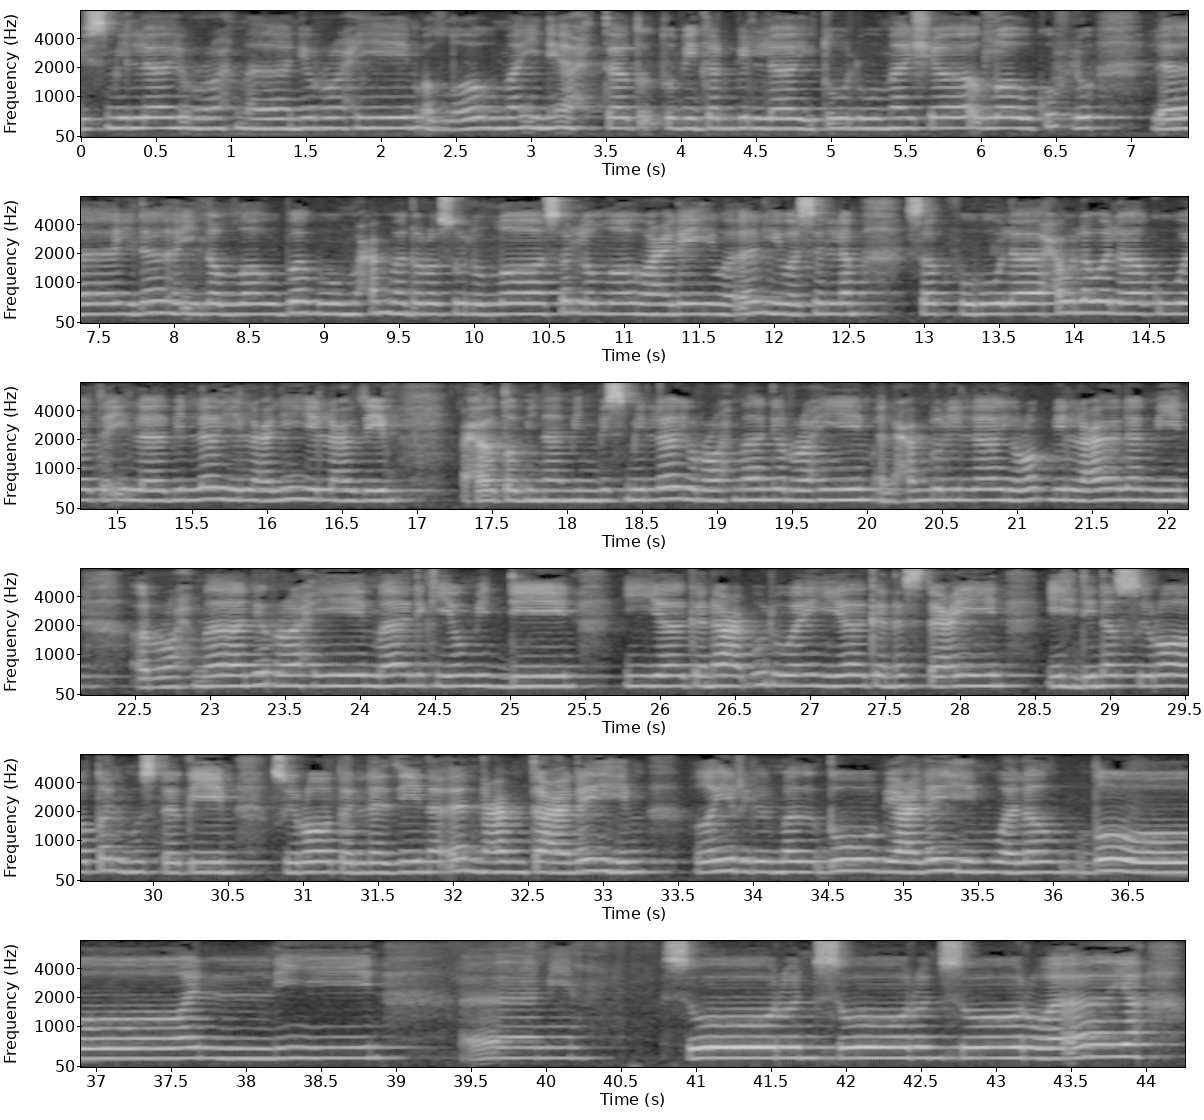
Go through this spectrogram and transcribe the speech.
بسم الله الرحمن الرحيم اللهم إني أحتاطت بدرب الله طول ما شاء الله كفله لا إله إلا الله باب محمد رسول الله صلى الله عليه وآله وسلم سقفه لا حول ولا قوة إلا بالله العلي العظيم أحاط بنا من بسم الله الرحمن الرحيم. الحمد لله رب العالمين. الرحمن الرحيم. مالك يوم الدين. إياك نعبد وإياك نستعين. اهدنا الصراط المستقيم. صراط الذين أنعمت عليهم غير المغضوب عليهم ولا الضالين. آمين. سور سور سور وآية.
